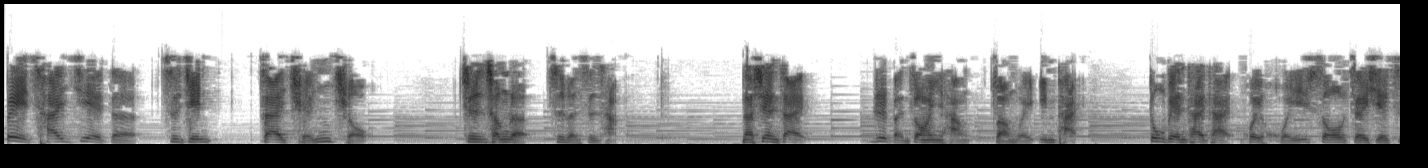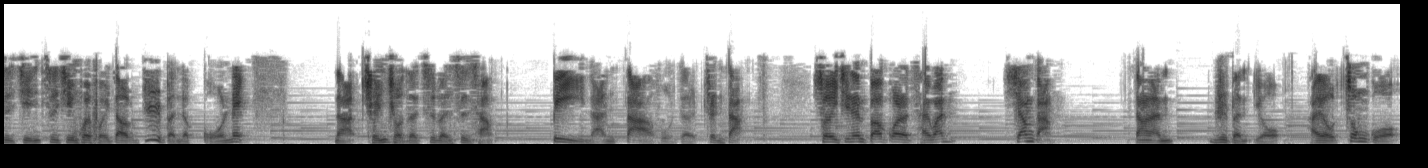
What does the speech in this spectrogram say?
被拆借的资金在全球支撑了资本市场。那现在日本中央银行转为鹰派。渡边太太会回收这些资金，资金会回到日本的国内，那全球的资本市场必然大幅的震荡。所以今天包括了台湾、香港，当然日本有，还有中国、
